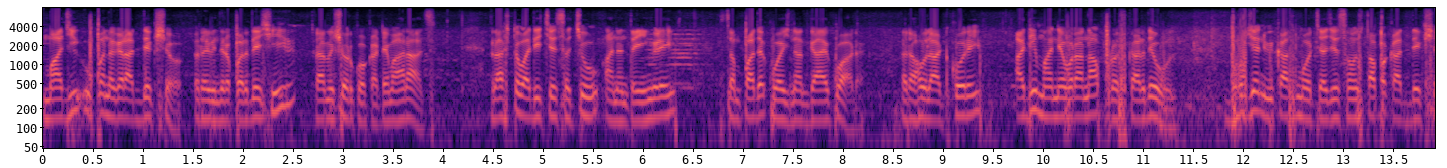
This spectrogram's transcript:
माजी उपनगराध्यक्ष रवींद्र परदेशी रामेश्वर कोकाटे महाराज राष्ट्रवादीचे सचिव अनंत इंगळे संपादक वैजनाथ गायकवाड राहुल आटकोरे आदी मान्यवरांना पुरस्कार देऊन बहुजन विकास मोर्चाचे संस्थापक अध्यक्ष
